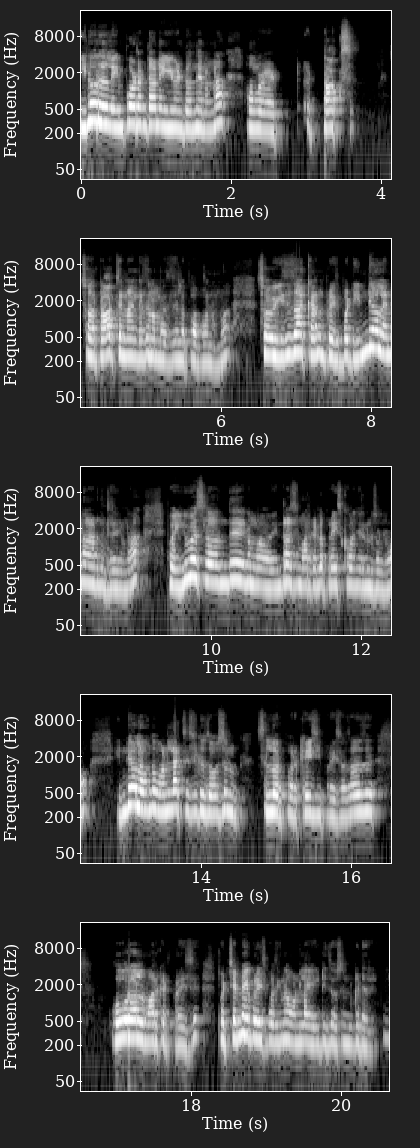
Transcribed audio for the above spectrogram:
இன்னொரு இதில் இம்பார்ட்டண்ட்டான ஈவெண்ட் வந்து என்னென்னா அவங்களோட டாக்ஸ் ஸோ அந்த டாக்ஸ் என்னங்கிறது நம்ம இதில் பார்ப்போம் நம்ம. ஸோ இதுதான் கரண்ட் ப்ரைஸ் பட் இந்தியாவில் என்ன நடந்துட்டு இருக்குன்னா இப்போ யூஎஸில் வந்து நம்ம இன்டர்நேஷனல் மார்க்கெட்டில் ப்ரைஸ் குறைஞ்சிருக்குன்னு சொல்கிறோம் இந்தியாவில் வந்து one lakh sixty two thousand silver per KG price அதாவது ஓவரால் மார்க்கெட் ப்ரைஸு இப்போ சென்னை ப்ரைஸ் பார்த்திங்கன்னா ஒன் லேக் எயிட்டி தௌசண்ட் கிட்ட இருக்குது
